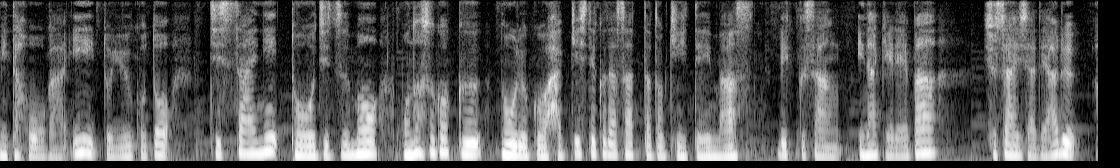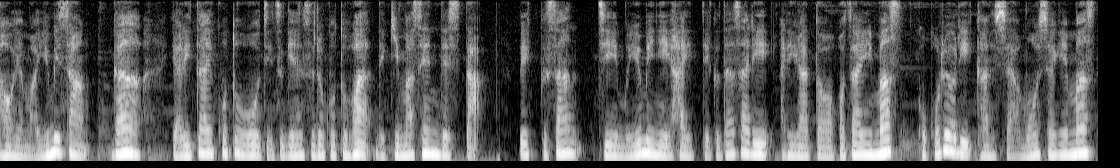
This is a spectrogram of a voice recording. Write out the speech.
見た方がいいということ実際に当日もものすごく能力を発揮してくださったと聞いていますビッグさんいなければ主催者である青山由美さんがやりたいことを実現することはできませんでしたベックさん、チームユミに入ってくださりありがとうございます。心より感謝申し上げます。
